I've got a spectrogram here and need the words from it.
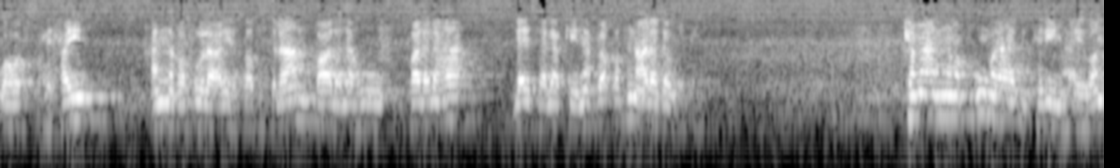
وهو في الصحيحين أن الرسول عليه الصلاة والسلام قال له قال لها ليس لك نفقة على زوجك. كما أن مفهوم الآية الكريمة أيضا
